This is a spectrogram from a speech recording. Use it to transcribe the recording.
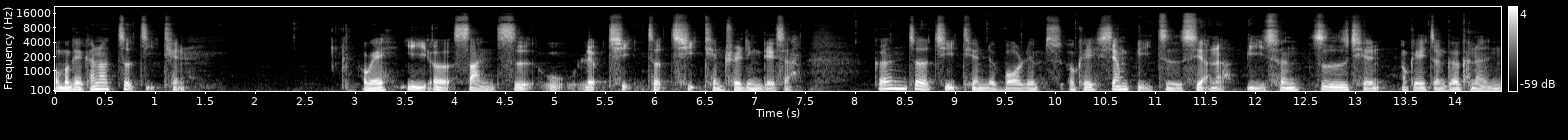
我们可以看到这几天，OK，一二三四五六七，这七天 trading days 啊。跟这七天的 volumes，OK，相比之下呢，比成之前，OK，整个可能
